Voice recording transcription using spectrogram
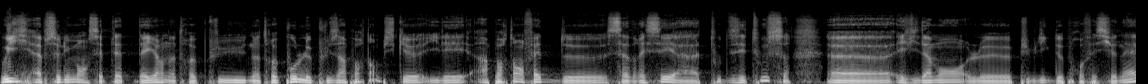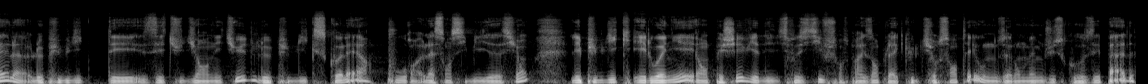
Oui, absolument. C'est peut-être d'ailleurs notre plus notre pôle le plus important puisqu'il est important en fait de s'adresser à toutes et tous. Euh, évidemment, le public de professionnels, le public des étudiants en études, le public scolaire pour la sensibilisation, les publics éloignés et empêchés via des dispositifs, je pense par exemple à la culture santé, où nous allons même jusqu'aux EHPAD,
